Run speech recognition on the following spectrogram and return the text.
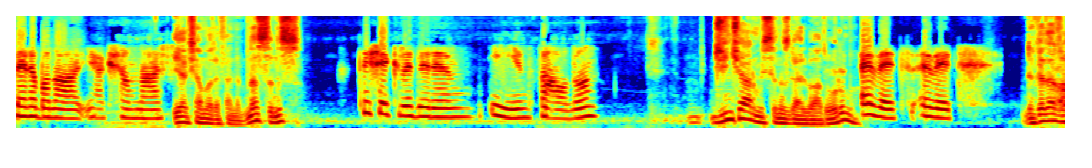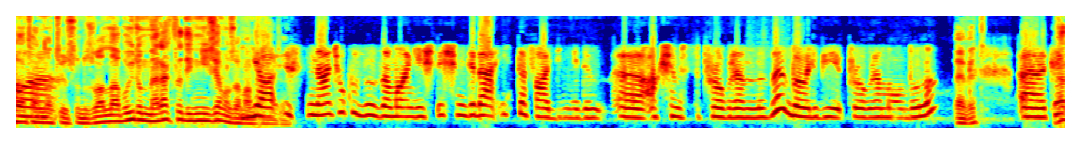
Merhabalar, iyi akşamlar. İyi akşamlar efendim nasılsınız? Teşekkür ederim. İyiyim, sağ olun. Cin çağırmışsınız galiba doğru mu? Evet, evet. Ne kadar rahat Aa. anlatıyorsunuz. Vallahi buyurun merakla dinleyeceğim o zaman. Ya üstünden çok uzun zaman geçti. Şimdi ben ilk defa dinledim e, akşamüstü programınızı. Böyle bir program olduğunu. Evet. E, Ha, tekrar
